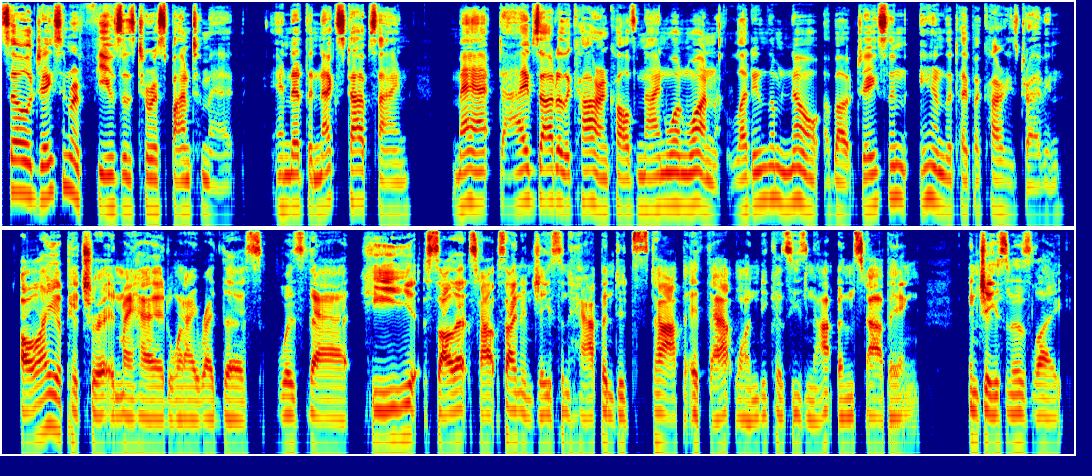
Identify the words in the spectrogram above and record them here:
So Jason refuses to respond to Matt. And at the next stop sign, Matt dives out of the car and calls 911, letting them know about Jason and the type of car he's driving. All I picture in my head when I read this was that he saw that stop sign and Jason happened to stop at that one because he's not been stopping. And Jason is like,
